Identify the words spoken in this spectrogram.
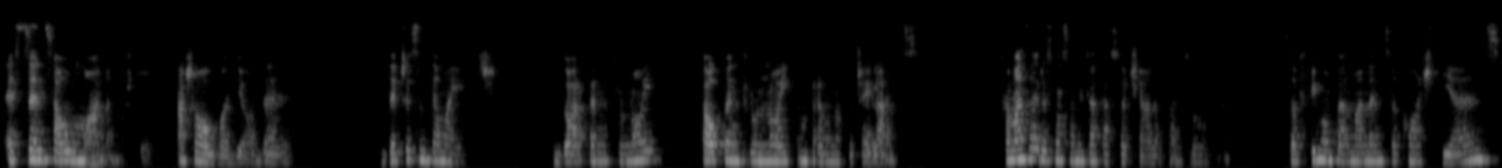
esența umană, nu știu, așa o văd eu, de, de ce suntem aici? Doar pentru noi sau pentru noi împreună cu ceilalți? Cam asta e responsabilitatea socială pentru mine. Să fim în permanență conștienți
